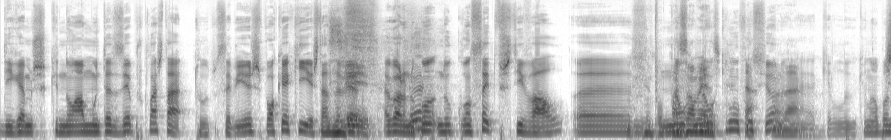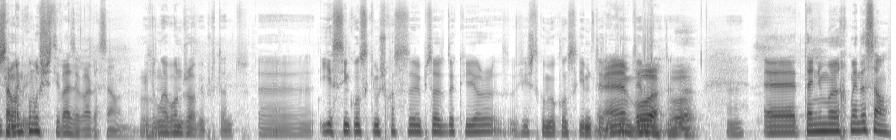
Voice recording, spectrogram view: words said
digamos que não há muito a dizer, porque lá está, tu sabias para o que é que ias, estás a ver? Sim. Agora, no, no conceito de festival, Pô, não, não, aquilo não Não, funciona, não dá. né? aquilo, aquilo não é bom Justamente job. como os festivais agora são. não? Aquilo não é bom job, portanto. ah, e assim conseguimos quase fazer um episódio da Cure, visto como eu consegui meter É, boa, tema. boa. É. Eh, tenho uma recomendação.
